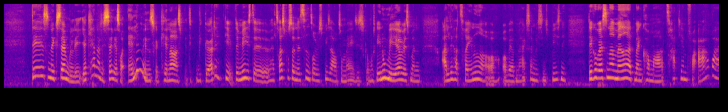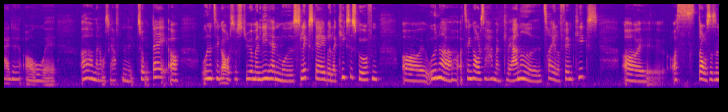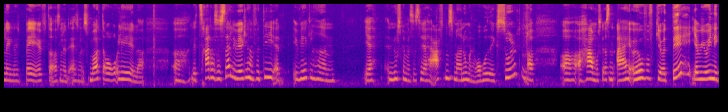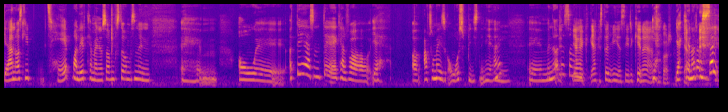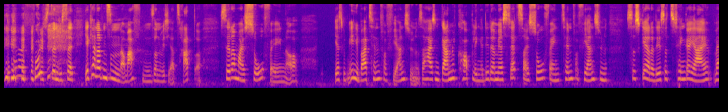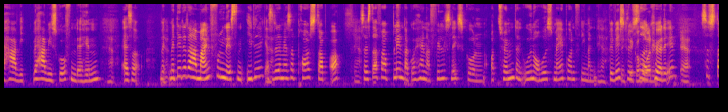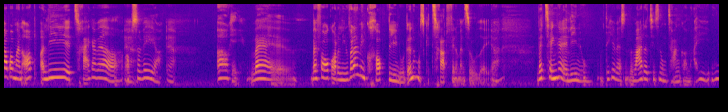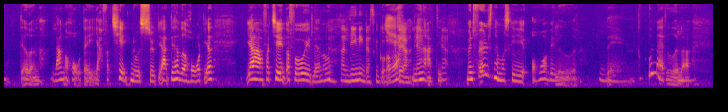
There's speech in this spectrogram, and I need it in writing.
det er sådan et eksempel. Jeg kender det selv. Jeg tror, alle mennesker kender os. Vi gør det. De, det meste, 50 procent af tiden, tror vi spiser automatisk. Og måske endnu mere, hvis man aldrig har trænet og, og være opmærksom i sin spisning. Det kunne være sådan noget med, at man kommer træt hjem fra arbejde, og øh, åh, man har måske haft en lidt tung dag, og uden at tænke over det, så styrer man lige hen mod slikskabet eller kikseskuffen, og øh, uden at, at tænke over det, så har man kværnet øh, tre eller fem kiks, og, øh, og står så sådan lidt bagefter og sådan lidt, er sådan lidt småt dårlig, eller øh, lidt træt af sig selv i virkeligheden, fordi at i virkeligheden, ja, nu skal man så til at have aftensmad, og nu er man overhovedet ikke sulten, og, og, og har måske også sådan, ej, øh, hvorfor gjorde jeg det? Jeg vil jo egentlig gerne også lige tabe mig lidt, kan man jo så forstå med sådan en... Øh, og, øh, og det er sådan, det er kaldt for, ja, automatisk overspisning her, ikke? Mm. Øh, men noget af det, som... Jeg, jeg kan stemme i at sige, det kender jeg ja, altså godt. Jeg kender ja. det selv. Jeg kender det fuldstændig selv. Jeg kender den sådan om aftenen, sådan hvis jeg er træt og sætter mig i sofaen, og jeg skal egentlig bare tænde for fjernsynet. Så har jeg sådan en gammel kobling af det der med at sætte sig i sofaen, tænde for fjernsynet. Så sker der det, så tænker jeg, hvad har vi, hvad har vi i skuffen derhenne? Ja. Altså, men, ja. men det er det, der er mindfulnessen i det, ikke? Altså ja. det der med at så prøve at stoppe op. Ja. Så i stedet for at blindt at gå hen og fylde slikskålen og tømme den uden overhovedet smage på den, fordi man ja, bevidstløst sidder og kører det ind, ja. så stopper man op og lige trækker vejret og ja. observerer. Ja. Okay, hvad, hvad foregår der lige nu? Hvordan er min krop lige nu? Den er måske træt, finder man så ud af. Ja. Hvad tænker jeg lige nu? Det kan være sådan, for mig der er tit sådan nogle tanker om, ej, uh, det har været en lang og hård dag. Jeg har fortjent noget sødt. Jeg, det har været hårdt. Jeg, jeg har fortjent at få et eller andet. Ja, der er en ligning, der skal gå ja, op der. Lignagtigt. Ja. Men følelsen er måske overvældet, mm. øh, udmattet, mm. eller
